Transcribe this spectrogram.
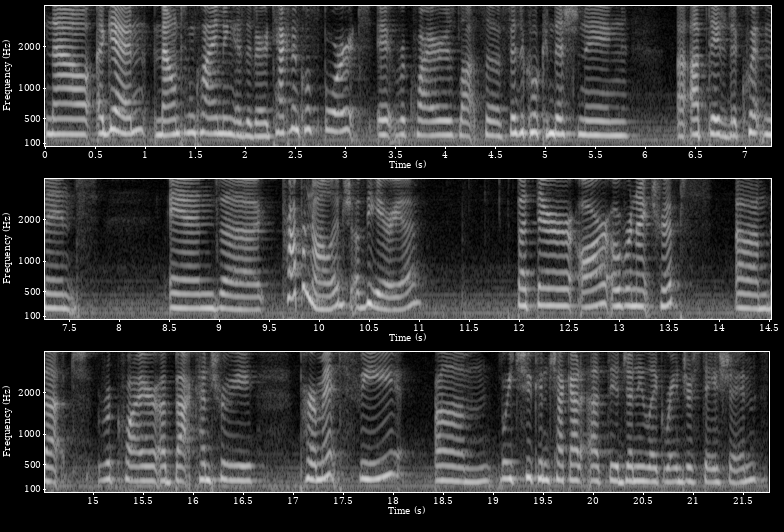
Now, again, mountain climbing is a very technical sport. It requires lots of physical conditioning, uh, updated equipment, and uh, proper knowledge of the area. But there are overnight trips um, that require a backcountry permit fee um, which you can check out at the Jenny Lake Ranger Station.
